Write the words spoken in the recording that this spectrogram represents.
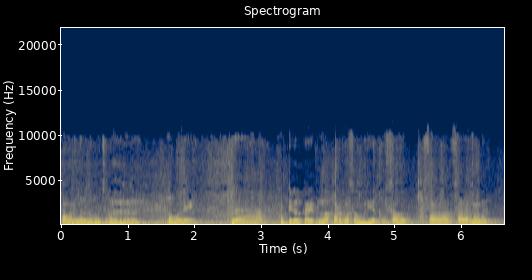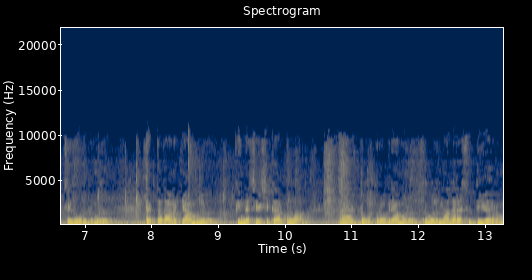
ഭവനങ്ങൾ നിർമ്മിച്ചു കൊടുക്കുന്നത് അതുപോലെ കുട്ടികൾക്കായിട്ടുള്ള പഠന സൗകര്യ സഹ- സഹ- സഹകരണങ്ങൾ ചെയ്തു കൊടുക്കുന്നത് രക്തദാന ക്യാമ്പുകൾ ഭിന്നശേഷിക്കാർക്കുള്ള ടൂർ പ്രോഗ്രാമുകൾ അതുപോലെ നഗര ശുദ്ധീകരണം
